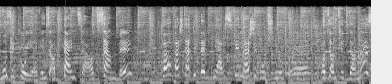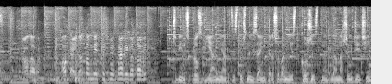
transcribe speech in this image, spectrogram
muzykuje, więc od tańca, od samby po warsztaty bębniarskie naszych uczniów e, chodzących do nas. No dobra. Okej, no to my jesteśmy prawie gotowi. Czy więc rozwijanie artystycznych zainteresowań jest korzystne dla naszych dzieci?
